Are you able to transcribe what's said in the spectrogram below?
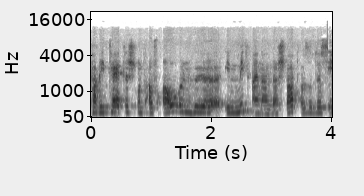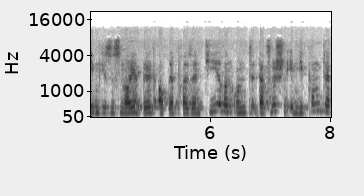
paritätisch und auf Augenhöhe im Miteinander statt. Also dass eben dieses neue Bild auch repräsentieren und dazwischen eben die Punkte,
